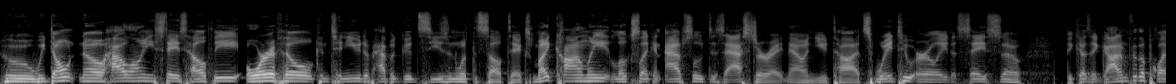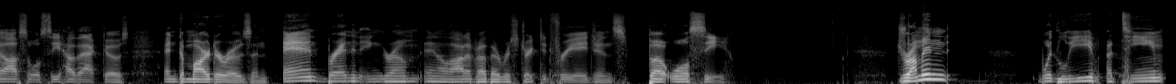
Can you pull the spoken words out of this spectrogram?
who we don't know how long he stays healthy or if he'll continue to have a good season with the Celtics. Mike Conley looks like an absolute disaster right now in Utah. It's way too early to say so because they got him for the playoffs, so we'll see how that goes. And DeMar DeRozan and Brandon Ingram and a lot of other restricted free agents, but we'll see. Drummond would leave a team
